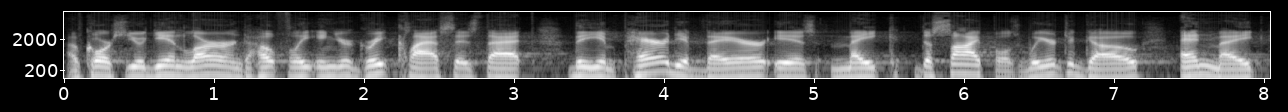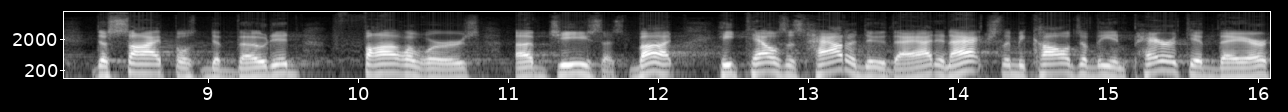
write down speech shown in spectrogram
Of course, you again learned, hopefully, in your Greek classes, that the imperative there is make disciples. We are to go and make disciples, devoted followers of Jesus. But he tells us how to do that, and actually, because of the imperative there,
